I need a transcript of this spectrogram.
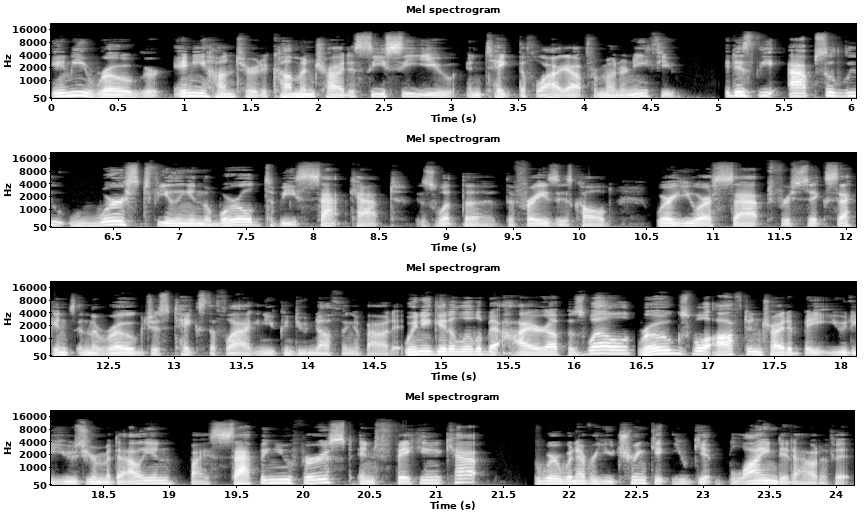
any rogue or any hunter to come and try to CC you and take the flag out from underneath you. It is the absolute worst feeling in the world to be sap capped, is what the, the phrase is called, where you are sapped for six seconds and the rogue just takes the flag and you can do nothing about it. When you get a little bit higher up as well, rogues will often try to bait you to use your medallion by sapping you first and faking a cap, where whenever you trinket, you get blinded out of it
